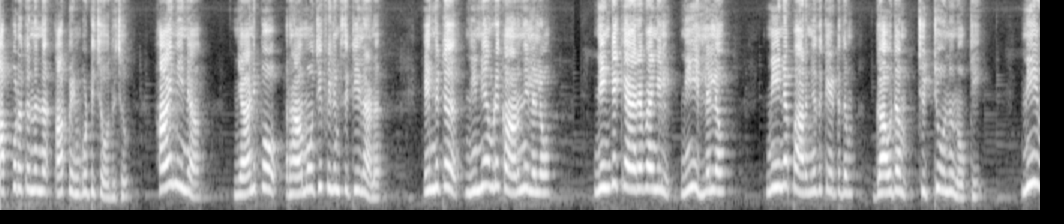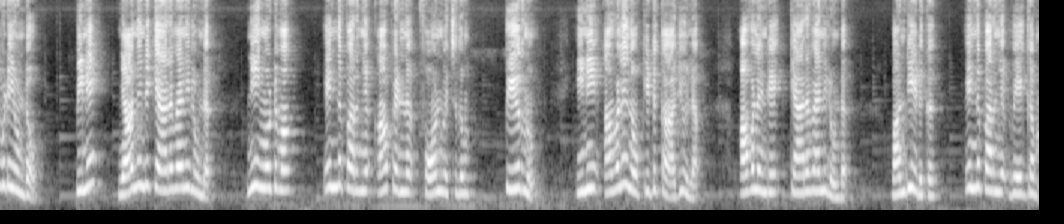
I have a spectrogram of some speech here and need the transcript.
അപ്പുറത്ത് നിന്ന് ആ പെൺകുട്ടി ചോദിച്ചു. ഹായ് നീന. ഞാനിപ്പോൾ റാമോജി ഫിലിം സിറ്റിയിലാണ്. എന്നിട്ട് നിന്നെ അവിടെ കാണുന്നില്ലല്ലോ? നിന്റെ ക്യാരവാനിൽ നീ ഇല്ലല്ലോ. മീന പറഞ്ഞത് കേട്ടതും ഗൗതം ചുറ്റും ഒന്ന് നോക്കി. നീ ഇവിടെയുണ്ടോ പിന്നെ ഞാൻ നിന്റെ ക്യാരവാനിലുണ്ട് നീ ഇങ്ങോട്ട് വാ എന്ന് പറഞ്ഞ് ആ പെണ്ണ് ഫോൺ വെച്ചതും തീർന്നു. ഇനി അവളെ നോക്കിയിട്ട് കാര്യമില്ല. അവൾ എന്റെ ക്യാരവാനിലുണ്ട് വണ്ടിയെടുക്ക് എന്ന് പറഞ്ഞ് വേഗം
